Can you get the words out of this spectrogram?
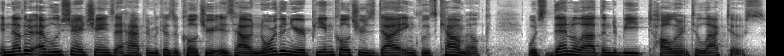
Another evolutionary change that happened because of culture is how Northern European culture's diet includes cow milk, which then allowed them to be tolerant to lactose.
